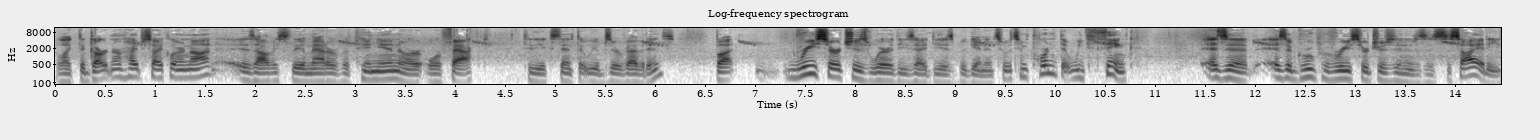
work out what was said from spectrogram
like the Gartner hype cycle or not, is obviously a matter of opinion or, or fact to the extent that we observe evidence. But research is where these ideas begin. And so it's important that we think as a, as a group of researchers and as a society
